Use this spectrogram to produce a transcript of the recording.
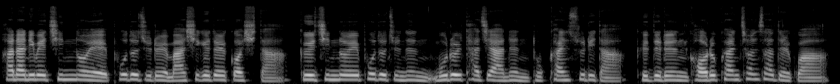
하나님의 진노의 포도주를 마시게 될 것이다. 그 진노의 포도주는 물을 타지 않은 독한 술이다. 그들은 거룩한 천사들과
